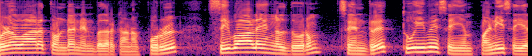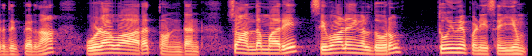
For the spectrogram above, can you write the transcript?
உழவார தொண்டன் என்பதற்கான பொருள் சிவாலயங்கள் தோறும் சென்று தூய்மை செய்யும் பணி செய்கிறதுக்கு பேர் தான் உழவார தொண்டன். ஸோ அந்த மாதிரி சிவாலயங்கள் தோறும் தூய்மை பணி செய்யும்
